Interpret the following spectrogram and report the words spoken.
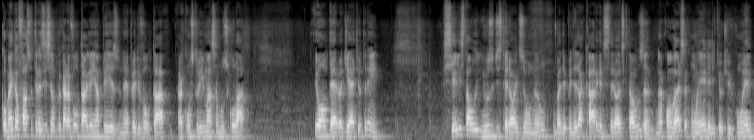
como é que eu faço transição para o cara voltar a ganhar peso, né, para ele voltar a construir massa muscular? Eu altero a dieta e o treino. Se ele está em uso de esteroides ou não, vai depender da carga de esteroides que estava usando. Na conversa com ele, ali que eu tive com ele,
